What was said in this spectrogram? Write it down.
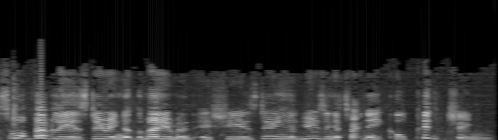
So what Beverly is doing at the moment is she is doing using a technique called pinching.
